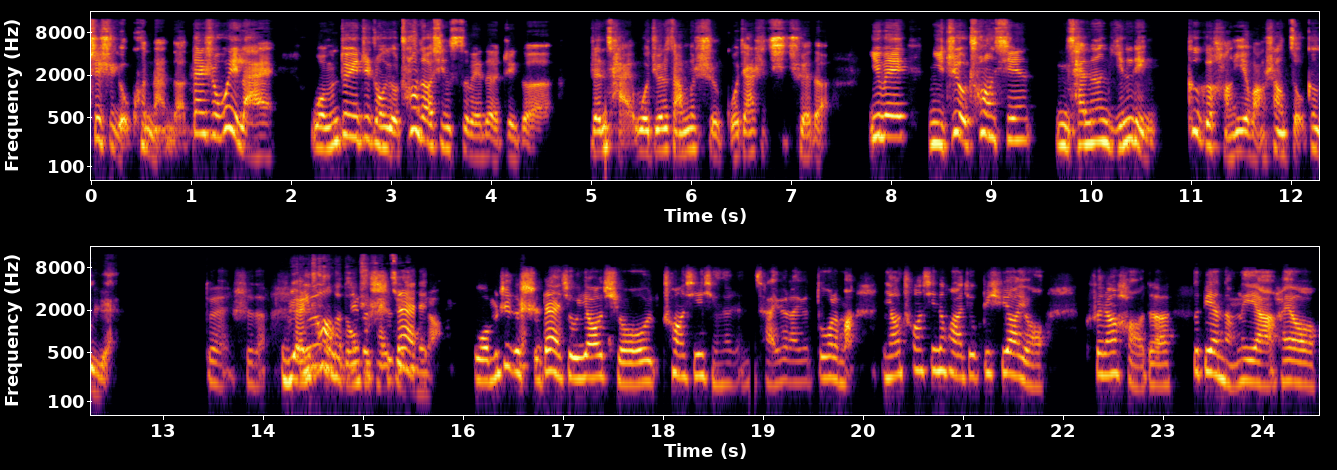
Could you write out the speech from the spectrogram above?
这是有困难的。但是未来我们对于这种有创造性思维的这个人才，我觉得咱们是国家是稀缺的，因为你只有创新，你才能引领各个行业往上走更远。对，是的，原创的东西才最重要。我们这个时代就要求创新型的人才越来越多了嘛？你要创新的话，就必须要有非常好的思辨能力啊，还有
